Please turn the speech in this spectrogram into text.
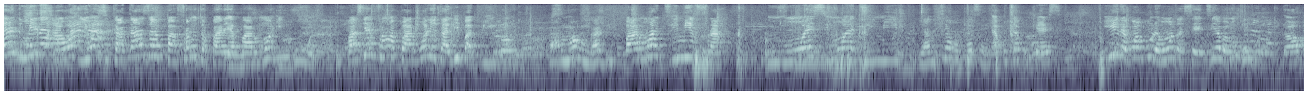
5000 awa iwezi kataza pa franc utapalia ya par mois ikuwe. Parce que franc par mois utalipa biro. Par mois ngapi? par mois 10000 francs. Mwezi moja 10000 Ya kutia kwa pesa. ya kutia kukesi ile kwa kule mmoja saidia baba kungu kidogo.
